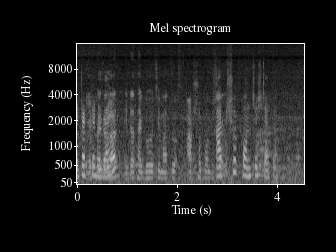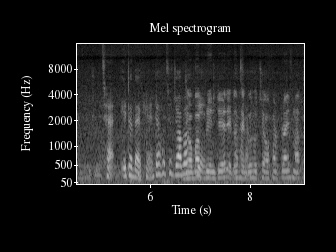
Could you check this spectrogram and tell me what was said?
এটা একটা ডিজাইন এটা থাকবে হচ্ছে মাত্র 850 টাকা। আটশো পঞ্চাশ টাকা। আচ্ছা এটা দেখেন এটা হচ্ছে জবা জবা প্রিন্টের এটা আচ্ছা। থাকবে হচ্ছে অফার প্রাইস মাত্র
